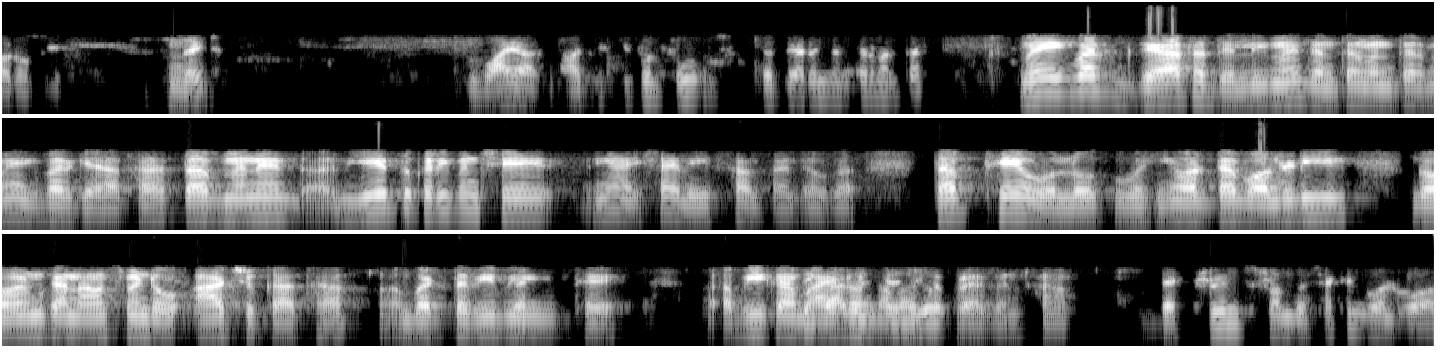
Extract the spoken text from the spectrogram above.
OROP, Hmm. right? Why are, are these people fools that they are in Jantar Mantar? मैं एक बार गया था दिल्ली में जंतर मंतर में एक बार गया था तब मैंने ये तो करीबन छह या शायद एक साल पहले होगा तब थे वो लोग वहीं और तब ऑलरेडी गवर्नमेंट का अनाउंसमेंट आ चुका था बट तभी भी थे अभी का See, I don't know tell about you. The present हाँ Veterans from the Second World War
